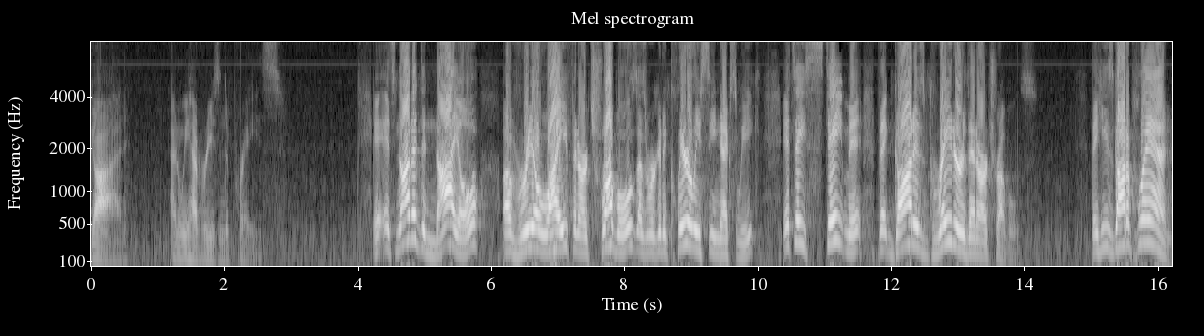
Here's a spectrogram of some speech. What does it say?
God, and we have reason to praise. It's not a denial of real life and our troubles, as we're going to clearly see next week. It's a statement that God is greater than our troubles, that He's got a plan,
